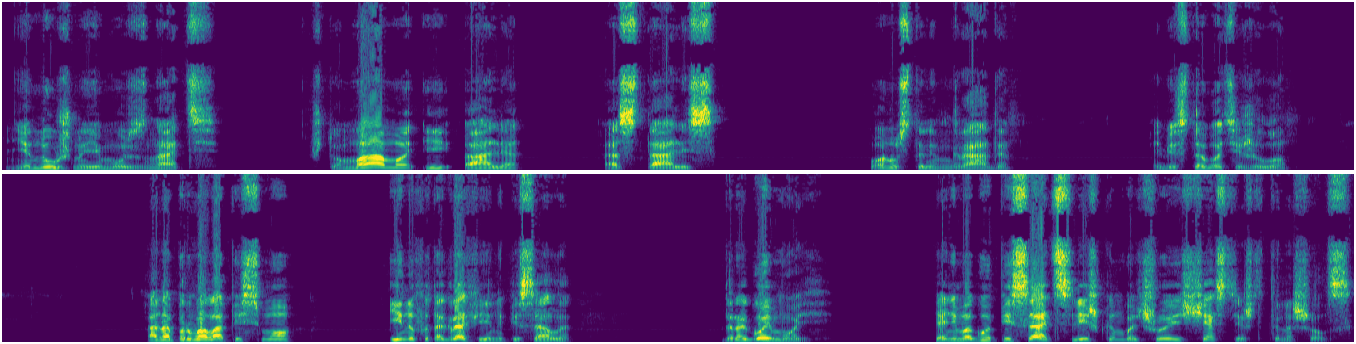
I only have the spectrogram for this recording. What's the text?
Не нужно ему знать, что мама и Аля остались. Он у Сталинграда. И без того тяжело. Она порвала письмо и на фотографии написала «Дорогой мой, я не могу писать, слишком большое счастье, что ты нашелся.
